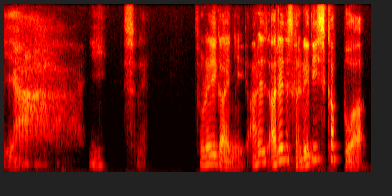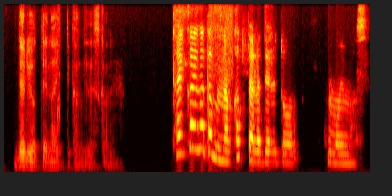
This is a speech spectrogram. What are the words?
いやー、いいですね。それ以外に、あれ、あれですか、レディースカップは出る予定ないって感じですかね？大会が多分なかったら出ると思います。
